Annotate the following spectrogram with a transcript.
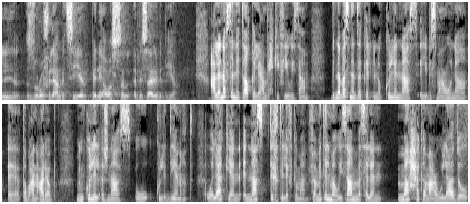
الظروف اللي عم بتصير بإني أوصل الرسالة اللي بدي إياها. على نفس النطاق اللي عم بحكي فيه وسام بدنا بس نتذكر إنه كل الناس اللي بيسمعونا آه، طبعا عرب من كل الأجناس وكل الديانات. ولكن الناس بتختلف كمان. فمثل ما وسام مثلا ما حكى مع اولاده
